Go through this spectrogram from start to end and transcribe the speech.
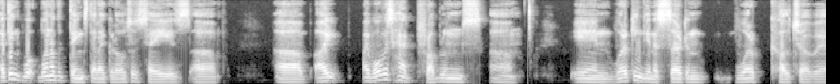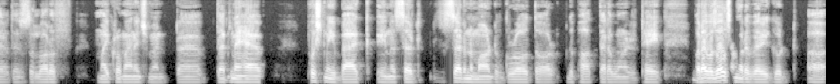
I think w- one of the things that I could also say is I I've always had problems um, in working in a certain work culture where there's a lot of micromanagement uh, that may have pushed me back in a certain certain amount of growth or the path that I wanted to take. But I was also not a very good uh,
